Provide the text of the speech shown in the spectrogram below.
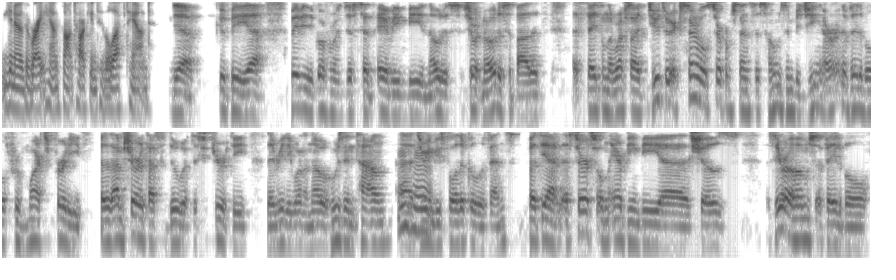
you know the right hand's not talking to the left hand. Yeah, could be. Yeah, maybe the government just sent Airbnb a notice, short notice about it. That states on their website, due to external circumstances, homes in Beijing are unavailable through March 30th. But I'm sure it has to do with the security. They really want to know who's in town uh, Mhm. during these political events. But yeah, a search on Airbnb uh, shows zero homes available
